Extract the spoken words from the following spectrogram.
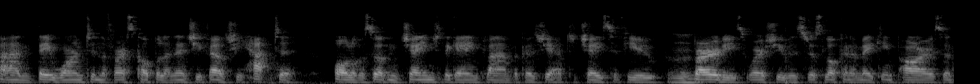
and they weren't in the first couple, and then she felt she had to all of a sudden change the game plan because she had to chase a few birdies where she was just looking at making pars and.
